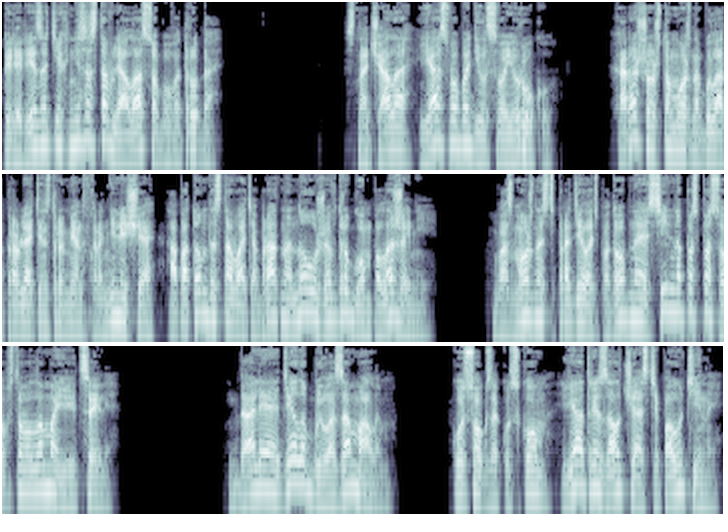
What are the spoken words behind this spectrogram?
перерезать их не составляло особого труда. Сначала я освободил свою руку, Хорошо, что можно было отправлять инструмент в хранилище, а потом доставать обратно, но уже в другом положении. Возможность проделать подобное сильно поспособствовала моей цели. Далее дело было за малым. Кусок за куском я отрезал части паутины,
